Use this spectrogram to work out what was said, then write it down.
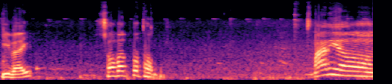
কি ভাই? সবার প্রথম। মারিয়াম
